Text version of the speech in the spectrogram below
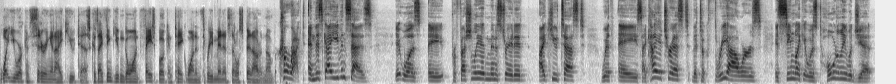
what you are considering an IQ test because I think you can go on Facebook and take one in three minutes that'll spit out a number. Correct. And this guy even says it was a professionally administrated IQ test with a psychiatrist that took three hours. It seemed like it was totally legit.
